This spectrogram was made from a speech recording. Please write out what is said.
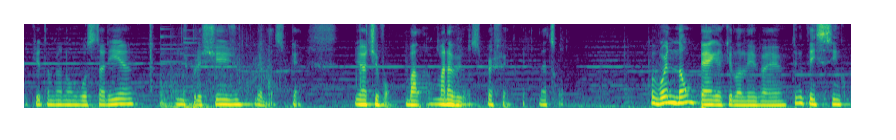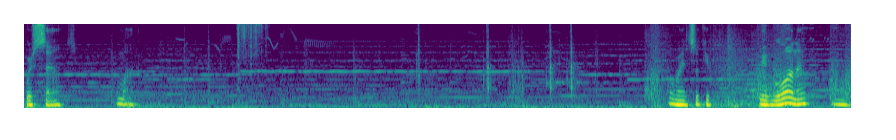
Aqui também eu não gostaria. Um prestígio. Beleza, ok. Já ativou. Maravilhoso. Perfeito. Okay, let's go. Por favor, não pegue aquilo ali, velho. 35%. Toma. Normalmente isso aqui pegou, né? Vamos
